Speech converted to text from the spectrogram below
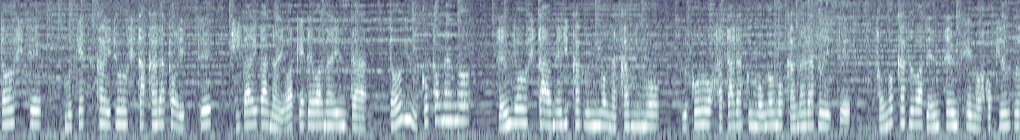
どうして、無血解除したからといって、被害がないわけではないんだ。どういうことなの？占領したアメリカ軍の中にも、愚行を働く者も必ずいて、その数は前線への補給物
